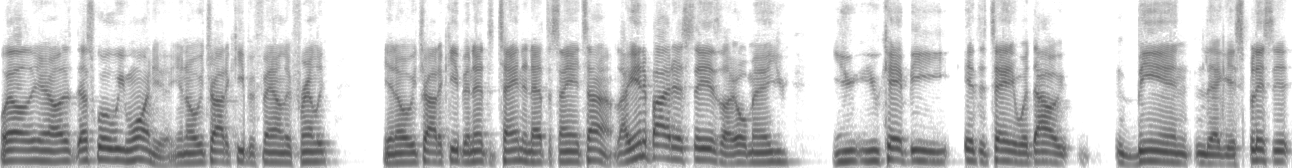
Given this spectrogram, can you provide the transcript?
Well, you know, that's what we want here. You know, we try to keep it family friendly. You know, we try to keep it entertaining at the same time. Like anybody that says, like, oh man, you you you can't be entertained without being like explicit,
